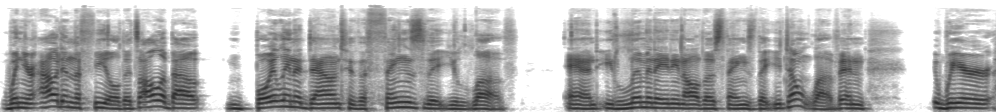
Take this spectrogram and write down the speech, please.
when you're out in the field, it's all about boiling it down to the things that you love and eliminating all those things that you don't love. And we're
